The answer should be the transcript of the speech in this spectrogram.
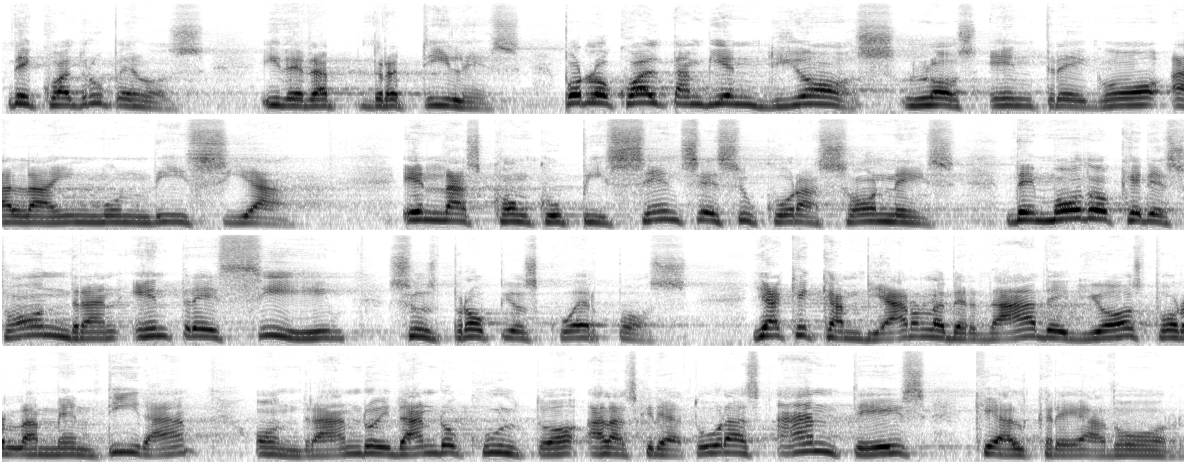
de cuadrúpedos y de reptiles, por lo cual también Dios los entregó a la inmundicia en las concupiscencias de sus corazones, de modo que deshonran entre sí sus propios cuerpos ya que cambiaron la verdad de Dios por la mentira, honrando y dando culto a las criaturas antes que al Creador,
